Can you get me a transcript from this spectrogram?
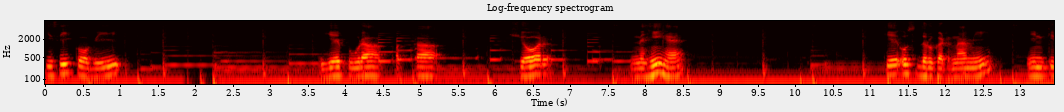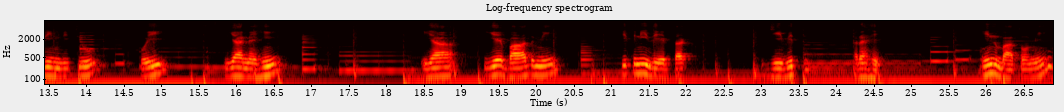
किसी को भी ये पूरा पक्का श्योर नहीं है कि उस दुर्घटना में इनकी मृत्यु हुई या नहीं, या ये बाद में कितनी देर तक जीवित रहे। इन बातों में,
